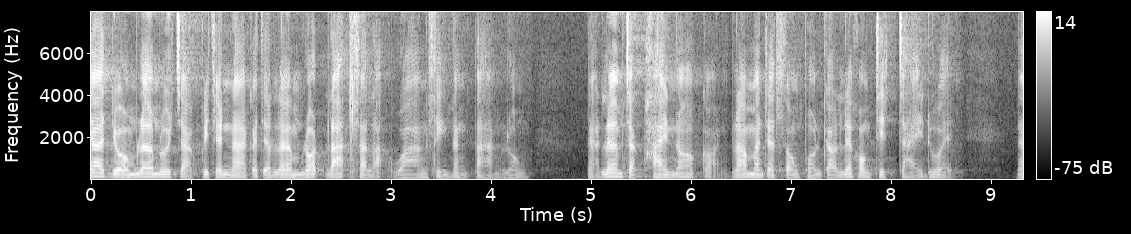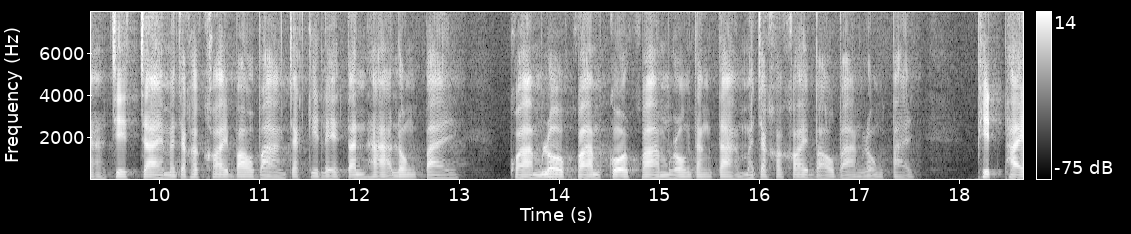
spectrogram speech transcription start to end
ญาติโยมเริ่มรู้จักพิจารณาก็จะเริ่มลดละสละวางสิ่งต่างๆ ลงนะเริ่มจากภายนอกก่อน แล้วมันจะส่งผลกับเรื่องของจิตใจด้วยนะจิตใจมันจะค่อยๆ เบาบางจากกิเลสตัณหาลงไป ความโลภความโกรธความหลงต่างๆ มันจะค่อยๆ เบาบางลงไป พิษภัย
